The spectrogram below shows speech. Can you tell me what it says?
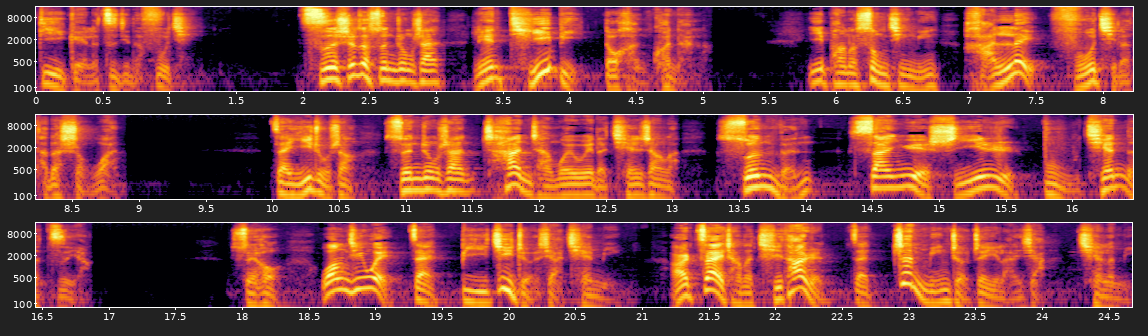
递给了自己的父亲。此时的孙中山连提笔都很困难了，一旁的宋庆龄含泪扶起了他的手腕。在遗嘱上，孙中山颤颤巍巍地签上了。孙文三月十一日补签的字样。随后，汪精卫在笔记者下签名，而在场的其他人在证明者这一栏下签了名。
